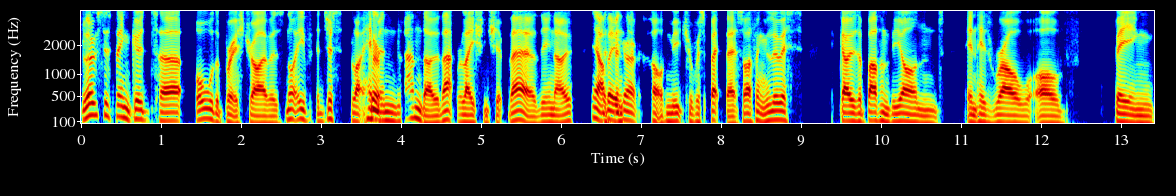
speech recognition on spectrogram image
Lewis has been good to all the British drivers, not even just like him sure. and Lando. That relationship there, you know, yeah, there you go. A lot of mutual respect there. So I think Lewis goes above and beyond in his role of being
